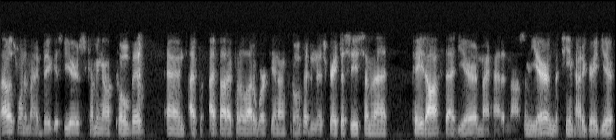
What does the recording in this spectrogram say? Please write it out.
that was one of my biggest years coming off COVID, and I I thought I put a lot of work in on COVID, and it's great to see some of that paid off that year, and I had an awesome year, and the team had a great year.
